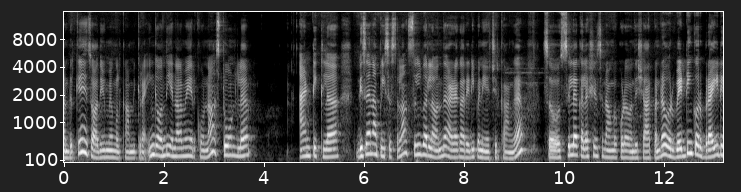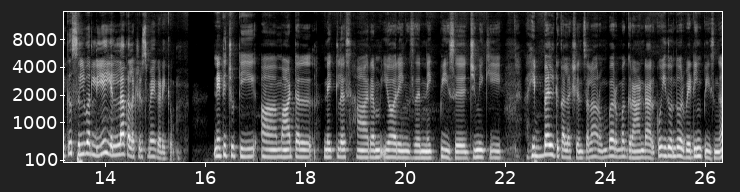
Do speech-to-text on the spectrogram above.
வந்திருக்கேன். ஸோ அதையுமே உங்களுக்கு காமிக்கிறேன். இங்கே வந்து என்னெல்லாமே இருக்கும்னா ஸ்டோனில் ஆன்டிக்கில் டிசைனாக பீசஸ் எல்லாம் சில்வரில் வந்து அழகாக ரெடி பண்ணி வச்சுருக்காங்க. ஸோ சில கலெக்ஷன்ஸ் நான் அவங்க கூட வந்து ஷேர் பண்ணுறேன் ஒரு வெட்டிங்க்கு ஒரு ப்ரைடுக்கு சில்வர்லேயே எல்லா கலெக்ஷன்ஸுமே கிடைக்கும். நெட்டிச்சுட்டி மாட்டல் நெக்லஸ் ஹாரம் இயரிங்ஸு நெக் பீஸு ஜிமிக்கி ஹிப் பெல்ட் கலெக்ஷன்ஸ் எல்லாம் ரொம்ப ரொம்ப கிராண்டாக இருக்கும். இது வந்து ஒரு வெட்டிங் பீஸுங்க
